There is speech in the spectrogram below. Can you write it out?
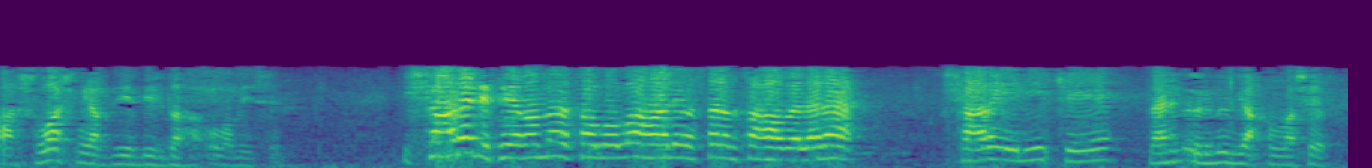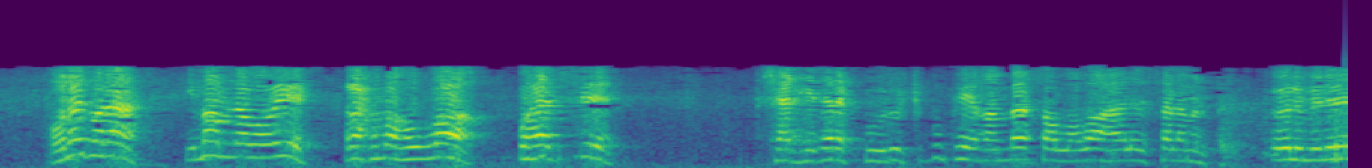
Qarşılaşmayaq bir, bir daha ola bilsin. İşarədir Peyğəmbər sallallahu aleyhi və sələm sahabələrə işarə eləyir ki, mənim ölümüm yaxınlaşır. Ona görə İmam Nəvavi rəhməhullah bu hədisi şərh edərək buyurur ki, bu Peyğəmbər sallallahu aleyhi və sələmin ölümünü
